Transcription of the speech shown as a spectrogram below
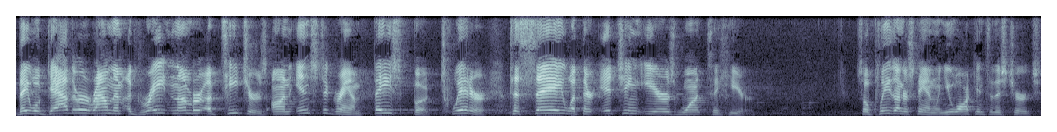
They will gather around them a great number of teachers on Instagram, Facebook, Twitter to say what their itching ears want to hear. So please understand when you walk into this church,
